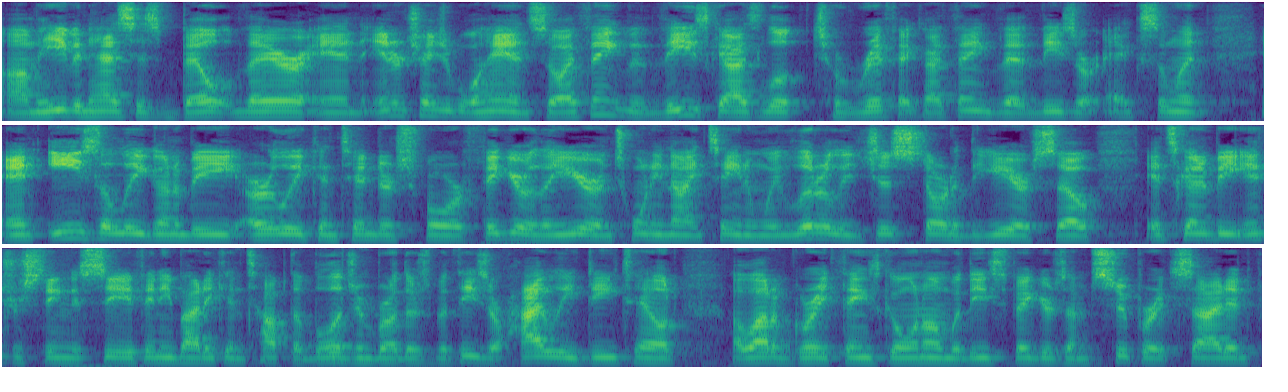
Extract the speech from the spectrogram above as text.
Um, he even has his belt there and interchangeable hands. So I think that these guys look terrific. I think that these are excellent and easily going to be early contenders for Figure of the Year in 2019. And we literally just started the year, so it's going to be interesting to see if anybody can top the Bludgeon Brothers. But these are highly detailed. A lot of great things going on with these figures. I'm super excited.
